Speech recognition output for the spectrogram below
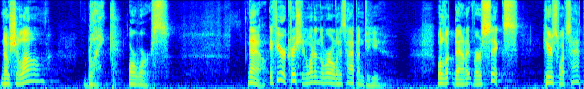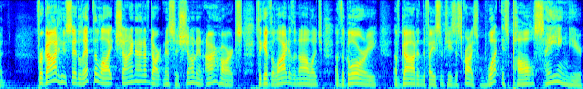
no shalom. Blank or worse. Now, if you're a Christian, what in the world has happened to you? Well, look down at verse 6. Here's what's happened. For God, who said, Let the light shine out of darkness, has shone in our hearts to give the light of the knowledge of the glory of God in the face of Jesus Christ. What is Paul saying here?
